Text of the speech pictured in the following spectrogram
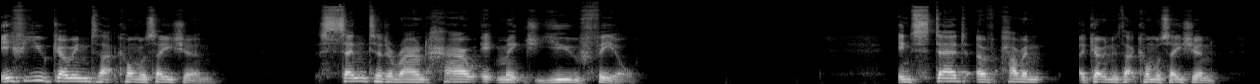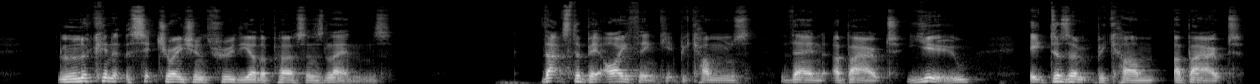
if you go into that conversation centered around how it makes you feel, instead of having going into that conversation looking at the situation through the other person's lens, that's the bit I think it becomes then about you. It doesn't become about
